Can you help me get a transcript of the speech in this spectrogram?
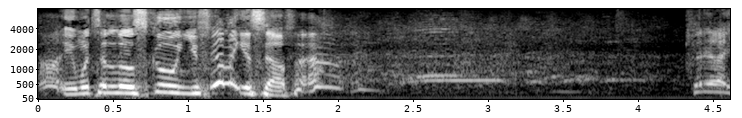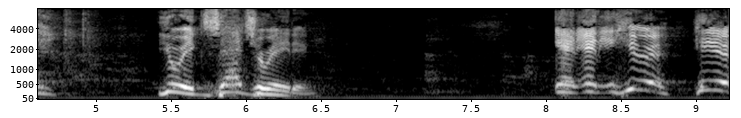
Oh, you went to a little school and you're feeling yourself, huh? But they're like, you're exaggerating. And, and here, here,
